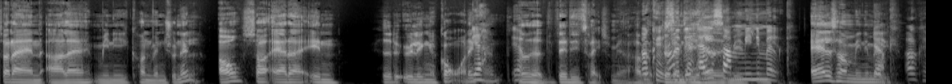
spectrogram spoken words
så er der en Arla Mini Konventionel, og så er der en, hedder det Øllingegård, det ikke? Ja. Noget hedder det. det er de tre, som jeg har. Okay, var så det er alle sammen mit- minimælk? Alle sammen minimælk. Ja, okay.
